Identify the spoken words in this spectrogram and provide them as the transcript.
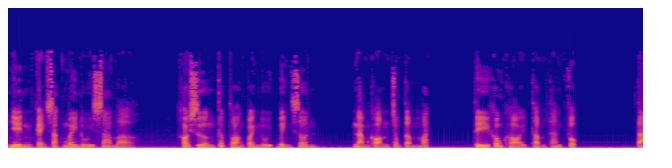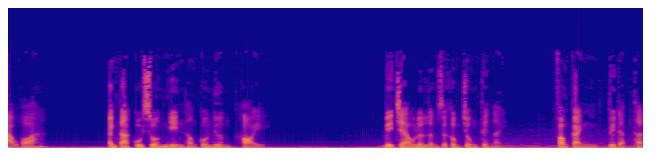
Nhìn cảnh sắc mây núi xa mờ Khói sương thấp thoáng quanh núi Bình Sơn, Nằm gọn trong tầm mắt, Thì không khỏi thầm thán phục. Tạo hóa. Anh ta cúi xuống nhìn Hồng cô nương, hỏi. Bị treo lơ lửng giữa không trung thế này, Phong cảnh tuy đẹp thật,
